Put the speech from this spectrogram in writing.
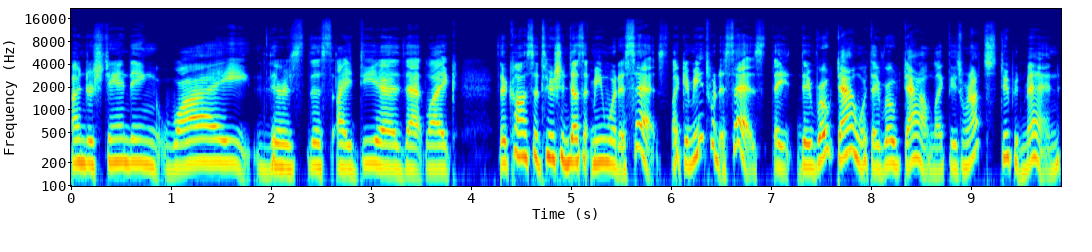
understanding why there's this idea that, like, the Constitution doesn't mean what it says. Like it means what it says. They they wrote down what they wrote down. Like these were not stupid men.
